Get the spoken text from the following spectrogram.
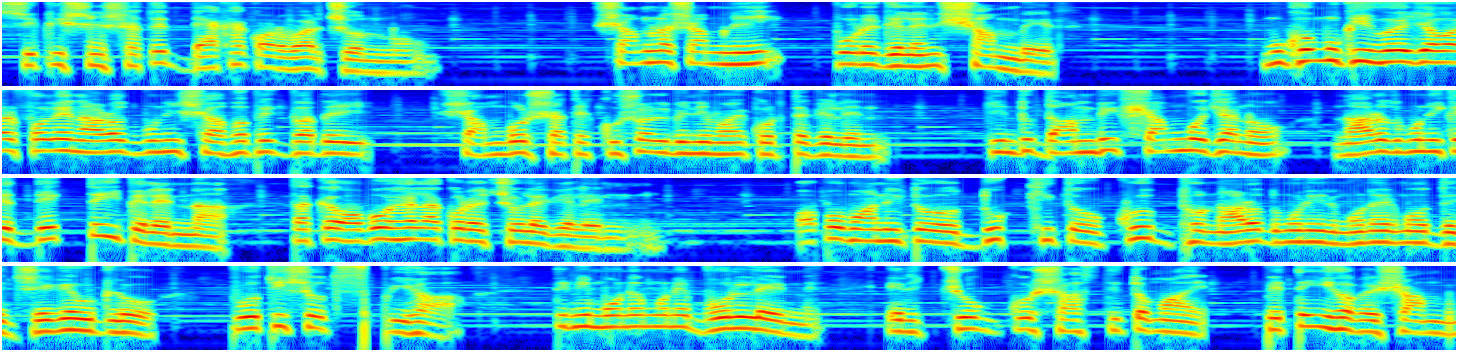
শ্রীকৃষ্ণের সাথে দেখা করবার জন্য। সামনাসামনি পড়ে গেলেন শাম্বের মুখোমুখি হয়ে যাওয়ার ফলে নারদমুনি স্বাভাবিকভাবেই শাম্বর সাথে কুশল বিনিময় করতে গেলেন। কিন্তু দাম্ভিক শাম্ব যেন নারদমুনিকে দেখতেই পেলেন না, তাকে অবহেলা করে চলে গেলেন। অপমানিত, দুঃখিত, ক্রুদ্ধ নারদমুনির মনের মধ্যে জেগে উঠল প্রতিশোধ স্পৃহা। তিনি মনে মনে বললেন, এর যোগ্য শাস্তি তোমায় পেতেই হবে শাম্ব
